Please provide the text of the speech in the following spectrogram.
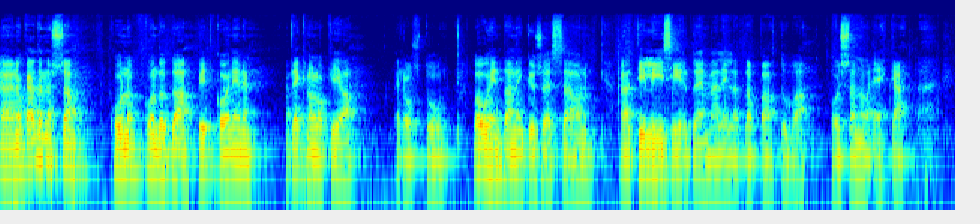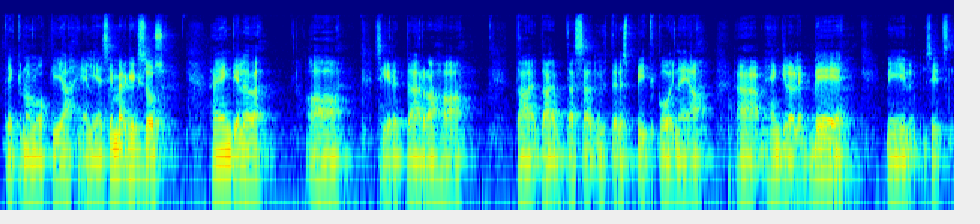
Ää, no käytännössä, kun, kun tota Bitcoinin teknologia perustuu louhintaan, niin kyseessä on tilisiirtojen välillä tapahtuva, voisi sanoa ehkä teknologia. Eli esimerkiksi jos henkilö A siirtää rahaa tai, tai tässä yhteydessä bitcoineja ää, henkilölle B, niin sitten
